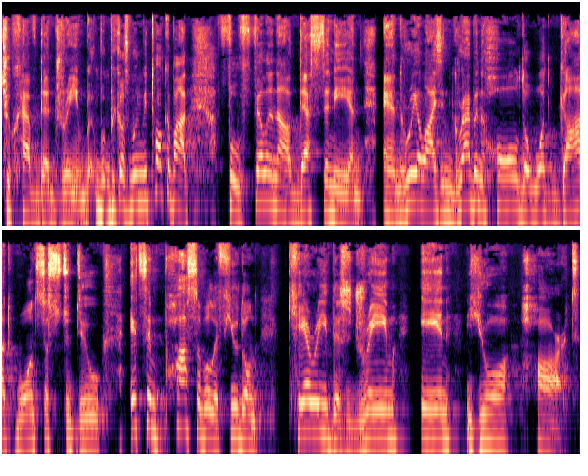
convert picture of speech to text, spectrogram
to have that dream. Because when we talk about fulfilling our destiny and, and realizing, grabbing hold of what God wants us to do, it's impossible if you don't carry this dream in your heart.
